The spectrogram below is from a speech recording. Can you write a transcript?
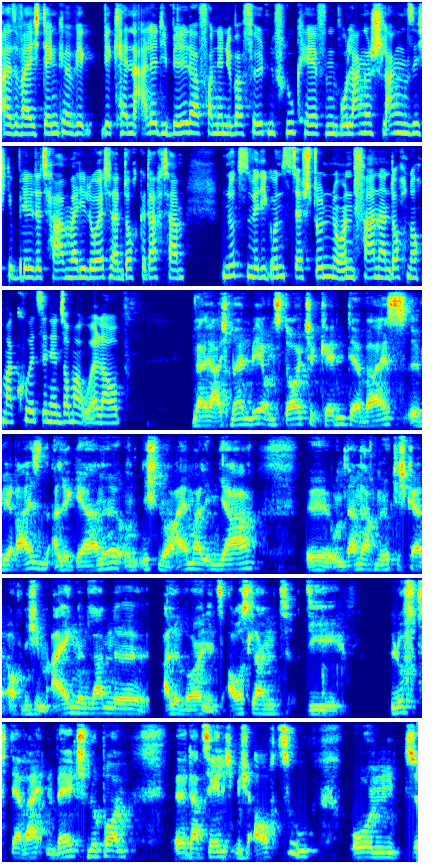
Also, weil ich denke, wir, wir kennen alle die Bilder von den überfüllten Flughäfen, wo lange Schlangen sich gebildet haben, weil die Leute dann doch gedacht haben, nutzen wir die Gunst der Stunde und fahren dann doch noch mal kurz in den Sommerurlaub. Naja, ich meine, wer uns Deutsche kennt, der weiß, äh, wir reisen alle gerne und nicht nur einmal im Jahr äh, und dann nach Möglichkeit auch nicht im eigenen Lande. Alle wollen ins Ausland die Luft der weiten Welt schnuppern. Äh, da zähle ich mich auch zu. Und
